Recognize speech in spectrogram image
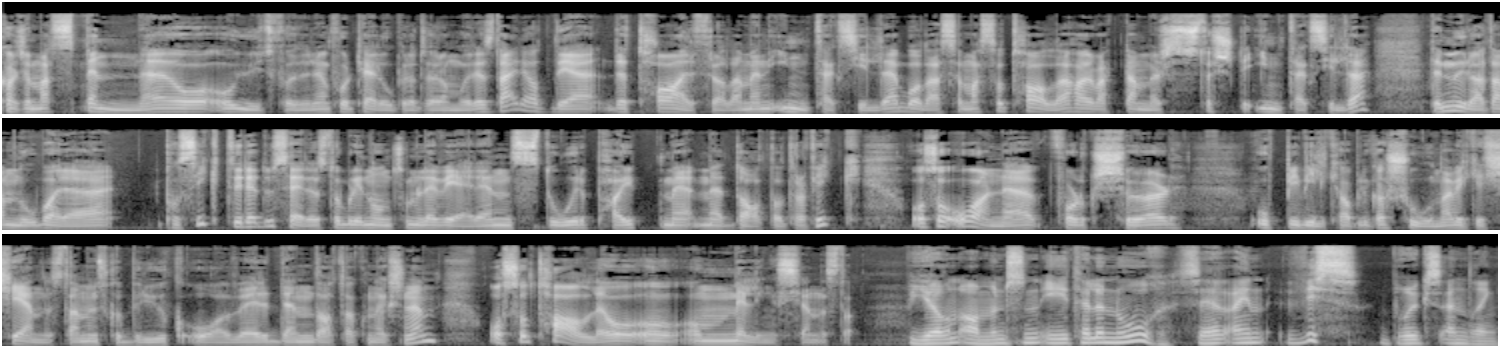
kanskje mest spennende og, og utfordrende for teleoperatørene våre der, at det, det, tar fra dem en inntektskilde. Både SMS og tale har vært deres største inntektskilde. Det er mulig at de nå bare på sikt reduseres til å bli noen som leverer en stor pipe med, med datatrafikk, og så ordner folk sjøl opp i hvilke applikasjoner, hvilke tjenester de ønsker å bruke over den dataconnectionen. Også tale- og, og, og meldingstjenester. Bjørn Amundsen i Telenor ser en viss bruksendring.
